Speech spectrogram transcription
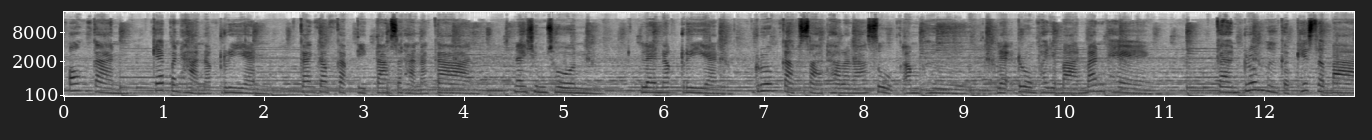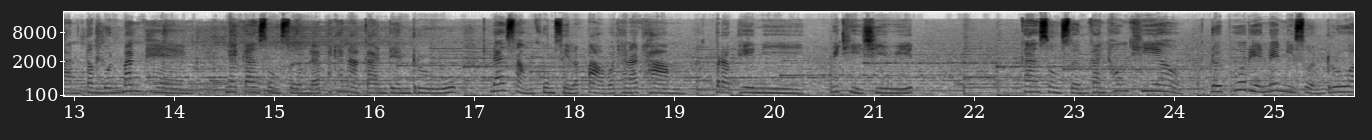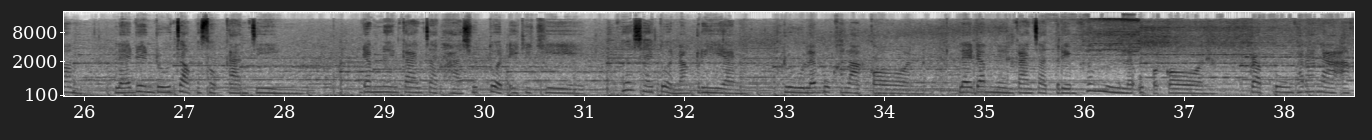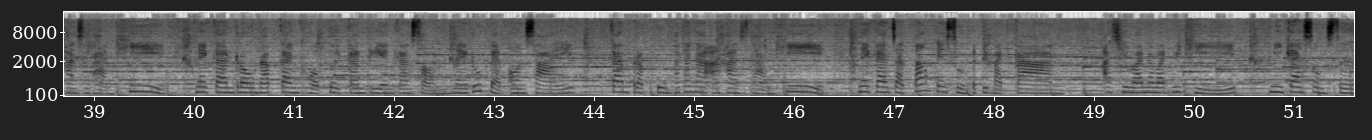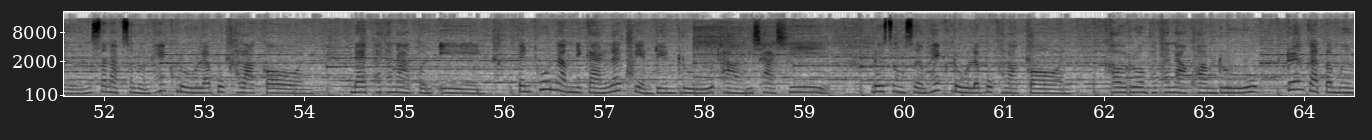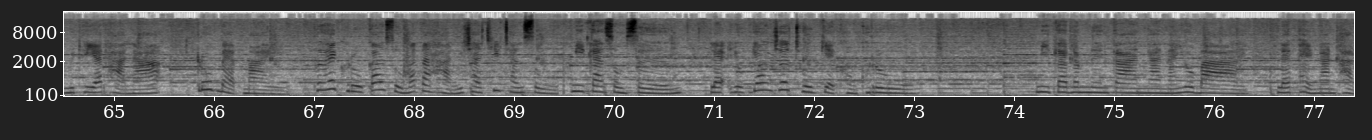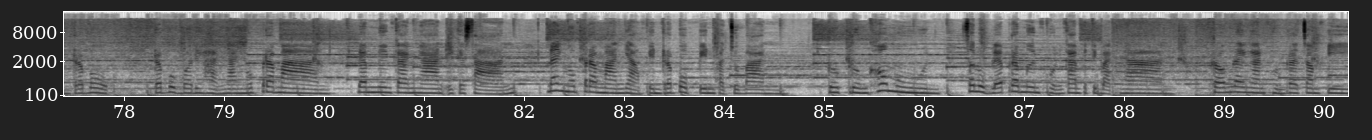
ป้องกัน แก้ปัญหานักเรียน การกำกับติดตามสถานการณ์ ในชุมชน และนักเรียน ร่วมกับสาธารณสุขอำเภอ และโรงพยาบาลบ้านแพงการร่วมมือกับเทศบาลตำบลบ้านแพง ในการส่งเสริมและพัฒนาการเรียนรู้ ด้านสังคมศิลปวัฒนธรรม ประเพณี วิถีชีวิต การส่งเสริมการท่องเที่ยว โดยผู้เรียนได้มีส่วนร่วม และเรียนรู้จากประสบการณ์จริงดำเนินการจัดหาชุดตรวจ ATK เพื่อใช้ตรวจนักเรียน ครูและบุคลากร และดำเนินการจัดเตรียมเครื่องมือและอุปกรณ์ ปรับปรุงพัฒนาอาคารสถานที่ ในการรองรับการขอเปิดการเรียนการสอนในรูปแบบออนไซต์ การปรับปรุงพัฒนาอาคารสถานที่ ในการจัดตั้งเป็นศูนย์ปฏิบัติการ อาชีวนวัตวิถี มีการส่งเสริม สนับสนุนให้ครูและบุคลากร ได้พัฒนาตนเอง เป็นผู้นำในการแลกเปลี่ยนเรียนรู้ทางวิชาชีพ โดยส่งเสริมให้ครูและบุคลากร เข้าร่วมพัฒนาความรู้ เรื่องการประเมินวิทยาฐานะ รูปแบบใหม่ เพื่อให้ครูก้าวสู่มาตรฐานวิชาชีพชั้นสูง มีการส่งเสริม และยกย่องเชิดชูเกียรติของครู มีการดำเนินการงานนโยบาย และแผนงานผ่านระบบ ระบบบริหารงานงบประมาณ ดำเนินการงานเอกสาร ได้งบประมาณอย่างเป็นระบบเป็นปัจจุบัน รวบรวมข้อมูล สรุปและประเมินผลการปฏิบัติงาน พร้อมรายงานผลประจำปี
